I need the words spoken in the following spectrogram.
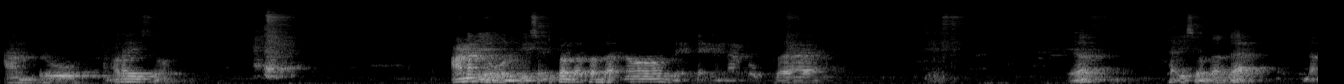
ambruk. Orang iso. Anak yang mau bisa dibangga bangga no ledek narkoba. Ya tak iso bangga Nggak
